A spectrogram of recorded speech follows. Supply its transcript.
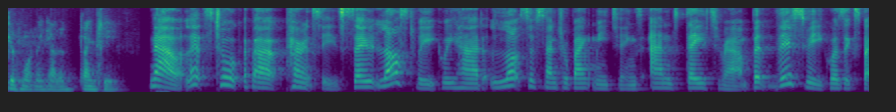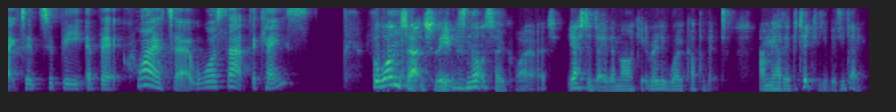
Good morning, Helen. Thank you. Now, let's talk about currencies. So, last week we had lots of central bank meetings and data out, but this week was expected to be a bit quieter. Was that the case? For once, actually, it was not so quiet. Yesterday, the market really woke up a bit, and we had a particularly busy day.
